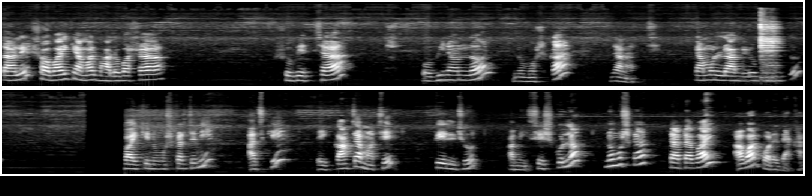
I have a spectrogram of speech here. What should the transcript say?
তাহলে সবাইকে আমার ভালোবাসা, শুভেচ্ছা, অভিনন্দন, নমস্কার জানাচ্ছি। কেমন লাগল কিন্তু সবাইকে নমস্কার জানিয়ে আজকে এই কাঁচা মাছের তেল ঝোল আমি শেষ করলাম। নমস্কার, টাটা, বাই। আবার পরে দেখা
